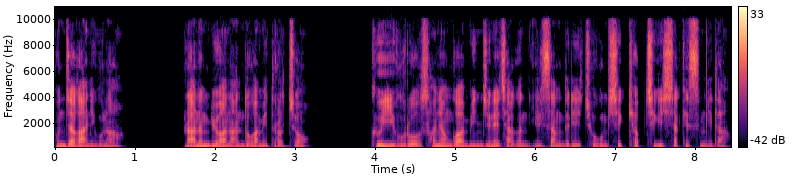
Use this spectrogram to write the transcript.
혼자가 아니구나. 라는 묘한 안도감이 들었죠. 그 이후로 선영과 민준의 작은 일상들이 조금씩 겹치기 시작했습니다.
